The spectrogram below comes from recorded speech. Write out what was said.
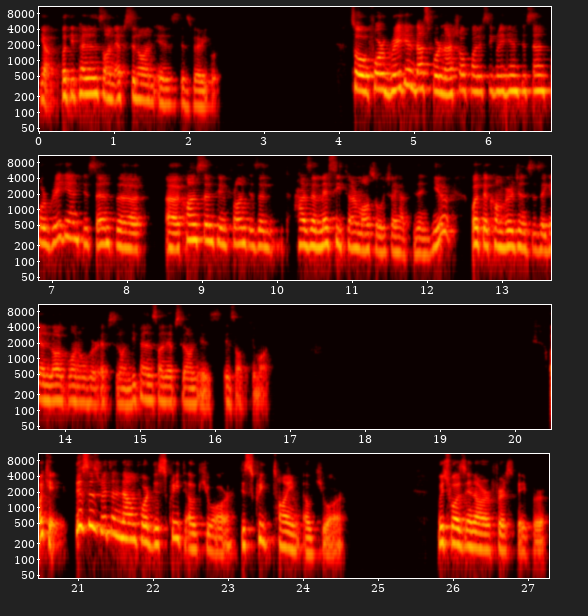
yeah, but dependence on epsilon is, is very good. So for gradient, that's for natural policy gradient descent. For gradient descent, the uh, constant in front is a has a messy term also, which I have in here, but the convergence is again log one over epsilon, depends on epsilon is, is optimal. Okay, this is written down for discrete LQR, discrete time LQR, which was in our first paper.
